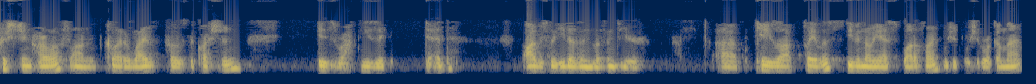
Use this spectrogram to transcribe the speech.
Christian Harloff on Collider Live posed the question, is rock music dead? Obviously, he doesn't listen to your uh, KZOC playlist, even though he has Spotify. We should, we should work on that.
